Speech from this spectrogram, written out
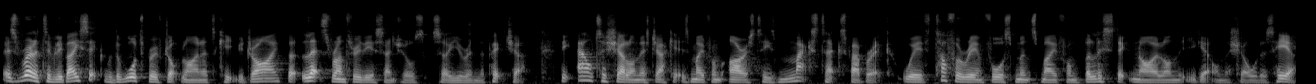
It's relatively basic with the waterproof drop liner to keep you dry, but let's run through the essentials so you're in the picture. The outer shell on this jacket is made from RST's Maxtex fabric with tougher reinforcements made from ballistic nylon that you get on the shoulders here.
